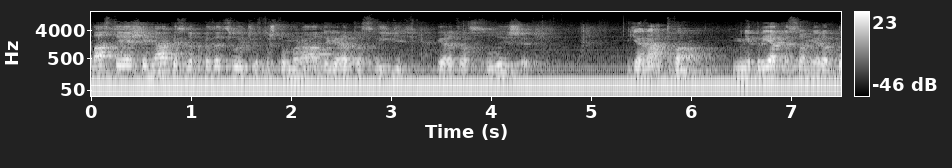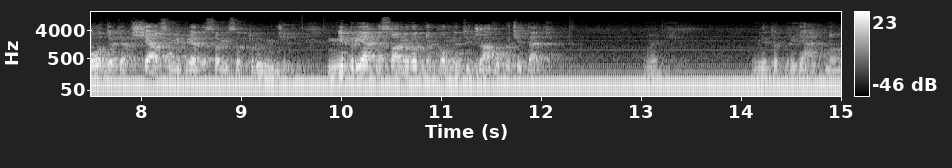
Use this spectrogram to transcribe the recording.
настоящая мягкость это показать свои чувства, что мы рады, я рад вас видеть, я рад вас слышать. Я рад вам. Мне приятно с вами работать, общаться, мне приятно с вами сотрудничать. Мне приятно с вами в одной комнате джаву почитать. Мне это приятно.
